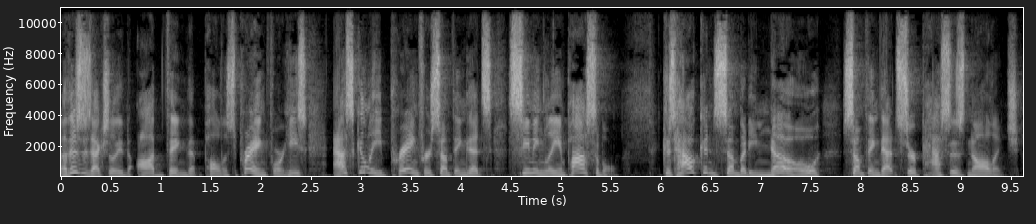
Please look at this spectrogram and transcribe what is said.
now, this is actually the odd thing that Paul is praying for. He's askingly praying for something that's seemingly impossible. Because how can somebody know something that surpasses knowledge?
